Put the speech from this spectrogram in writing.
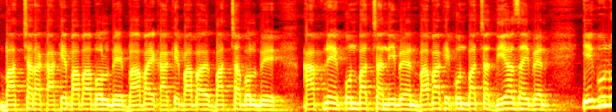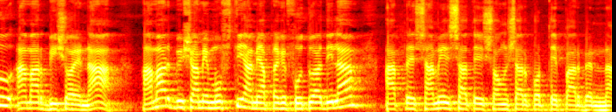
বাচ্চারা কাকে বাবা বলবে, বাবায় কাকে বাবা, বাচ্চা বলবে, আপনি কোন বাচ্চা নেবেন, বাবাকে কোন বাচ্চা দেওয়া যাইবেন, এগুলো আমার বিষয় না। আমার বিষয়, আমি মুফতি, আমি আপনাকে ফতুয়া দিলাম, আপনি স্বামীর সাথে সংসার করতে পারবেন না।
